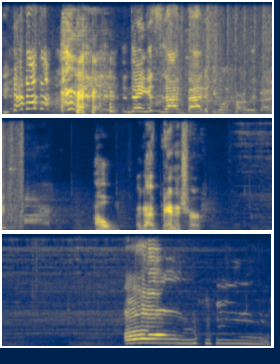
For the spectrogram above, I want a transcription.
Dang, it's that bad if you want Carly back. Oh, I gotta banish her. Oh!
